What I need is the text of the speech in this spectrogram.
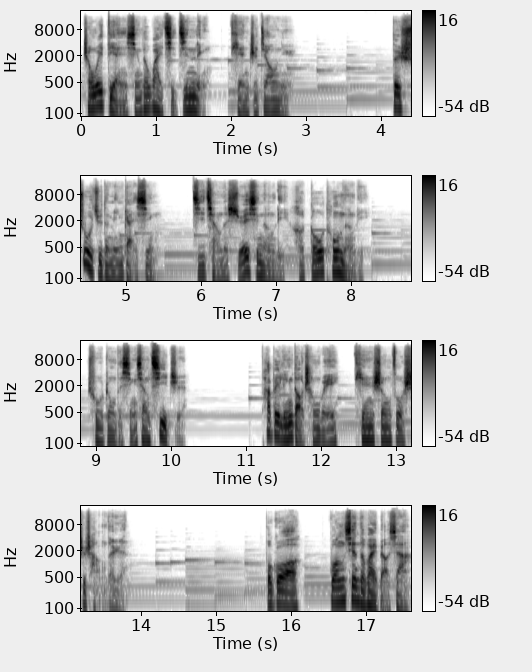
成为典型的外企金领、天之娇女。对数据的敏感性、极强的学习能力和沟通能力、出众的形象气质，他被领导称为“天生做市场的人”。不过，光鲜的外表下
